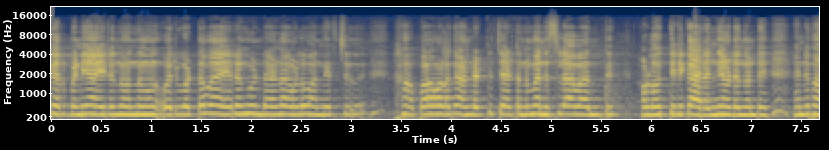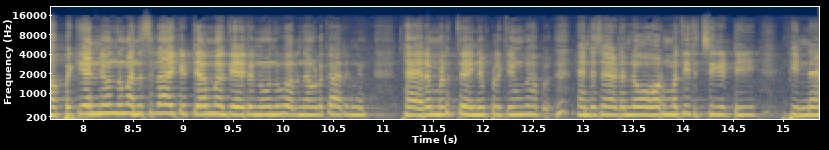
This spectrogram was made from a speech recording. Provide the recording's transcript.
ഗർഭിണിയായിരുന്നു എന്ന് ഒരു കൊട്ട വയറും കൊണ്ടാണ് അവൾ വന്നിരിച്ചത്. അപ്പോൾ അവളെ കണ്ടിട്ട് ചേട്ടന് മനസ്സിലാവാന്നിട്ട് അവൾ ഒത്തിരി കരഞ്ഞു വിടുന്നുണ്ട് എന്റെ പപ്പയ്ക്ക് എന്നെ ഒന്ന് മനസ്സിലായി കിട്ടിയാൽ മതിയായിരുന്നു എന്ന് പറഞ്ഞ് അവൾ കരഞ്ഞു. നേരം വെളുത്ത് കഴിഞ്ഞപ്പോഴേക്കും എന്റെ ചേട്ടന്റെ ഓർമ്മ തിരിച്ചു കിട്ടി. പിന്നെ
